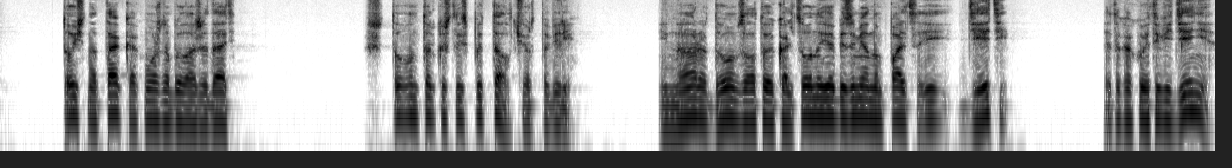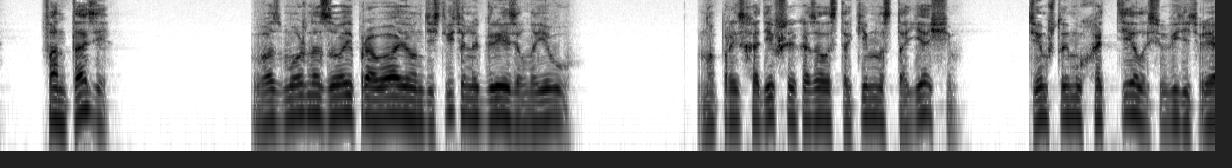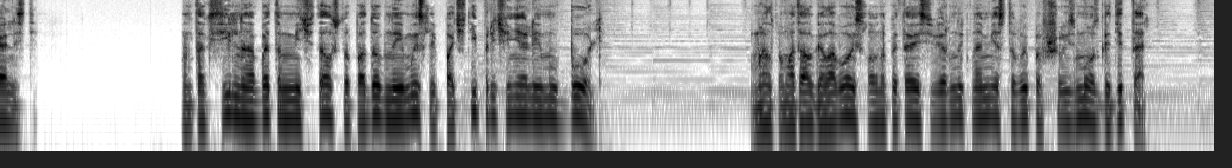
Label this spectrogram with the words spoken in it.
Точно так, как можно было ожидать. Что он только что испытал, черт побери? Инара, дом, золотое кольцо на ее безымянном пальце и дети. Это какое-то видение? Фантазия? Возможно, Зои права, и он действительно грезил наяву. Но происходившее казалось таким настоящим, тем, что ему хотелось увидеть в реальности. Он так сильно об этом мечтал, что подобные мысли почти причиняли ему боль. Мэл помотал головой, словно пытаясь вернуть на место выпавшую из мозга деталь.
